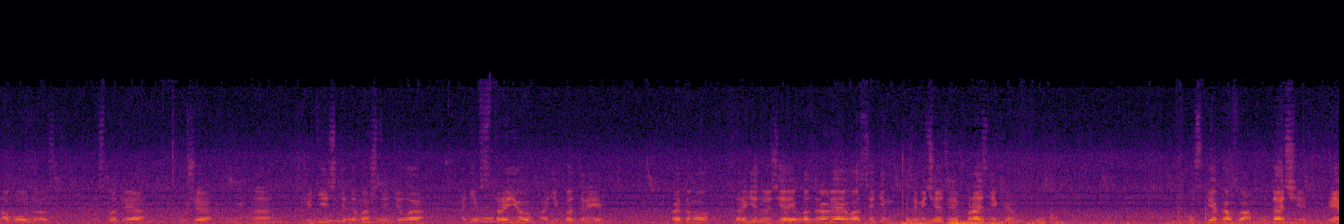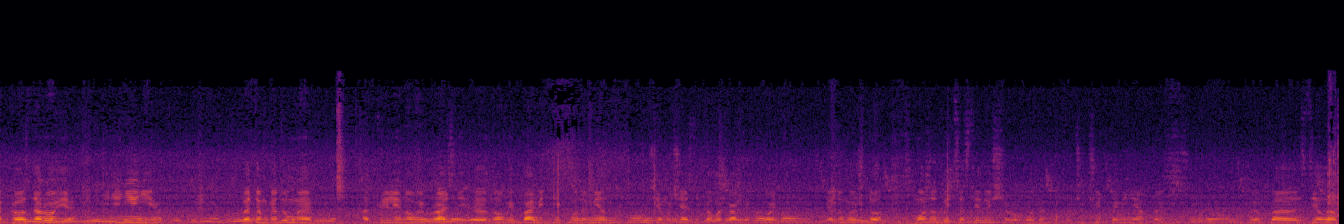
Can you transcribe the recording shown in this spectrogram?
на возраст, несмотря уже на житейские домашние дела, они в строю, они бодры. Поэтому, дорогие друзья, я поздравляю вас с этим замечательным праздником. Успехов вам, удачи, крепкого здоровья, единения. В этом году мы открыли новый праздник, э, новый памятник, монумент всем участникам локальных войн. Я думаю, что, может быть, со следующего года мы чуть-чуть поменяем традицию. Мы сделаем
